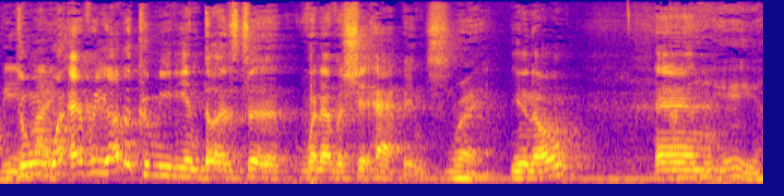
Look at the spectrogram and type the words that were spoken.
Being doing nice. what every other comedian does to whenever shit happens, Right. you know, and.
